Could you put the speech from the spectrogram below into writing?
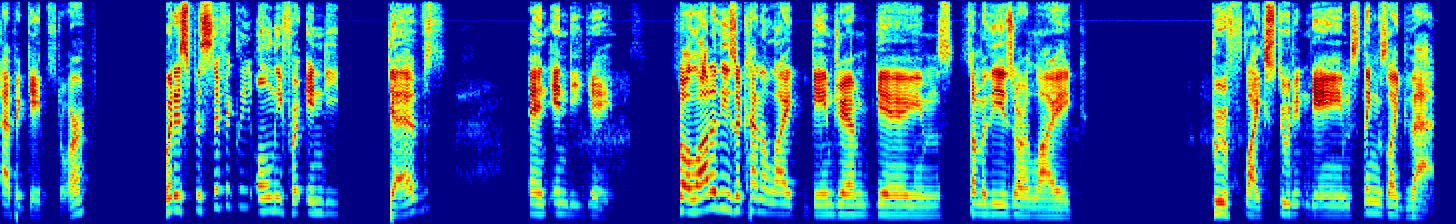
Epic Game Store, but it's specifically only for indie devs and indie games. So a lot of these are kind of like game jam games. Some of these are like proof like student games, things like that.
